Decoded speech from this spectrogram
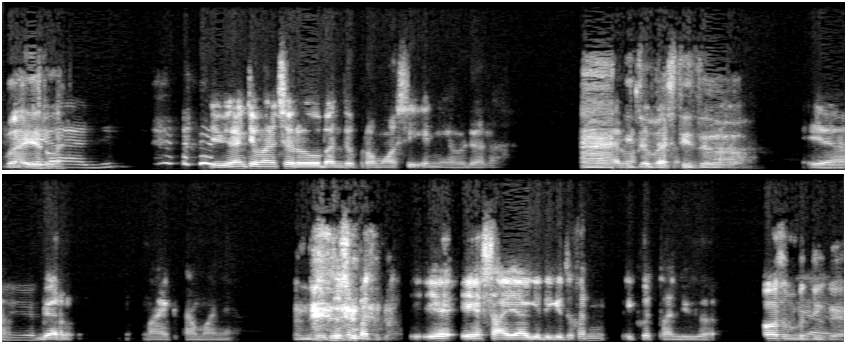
Bayar Iya, lah. anjing. Dia bilang cuma suruh bantu promosiin ya udahlah. Nah, Kan itu pasti tuh. Nah, Iya, Iya. biar naik namanya. Itu sempat ya, ya saya gitu-gitu kan ikutan juga. oh, sempet Iya, juga.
